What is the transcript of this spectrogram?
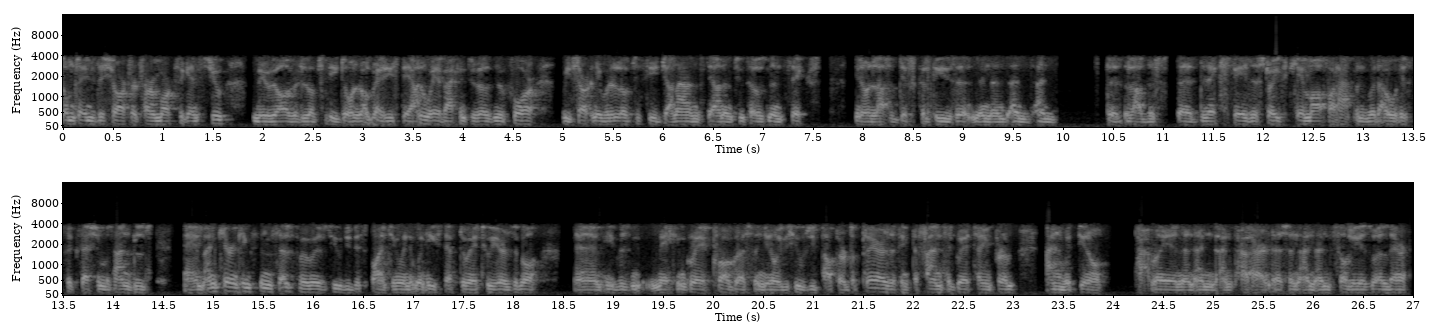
sometimes the shorter term works against you. I mean, we all would love to see Donal O'Grady stay on way back in 2004. We certainly would have loved to see John Allen stay on in 2006. You know, lots of difficulties and and and, and the, a lot of this, the, the next phase of strikes came off. What happened with how his succession was handled, um, and Kieran Kingston himself was hugely disappointing when when he stepped away two years ago. Um, he was making great progress, and you know he was hugely popular with the players. I think the fans had a great time for him, and with you know. Pat Ryan and, and, and Pat Hartnett and, and, and Sully as well there.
